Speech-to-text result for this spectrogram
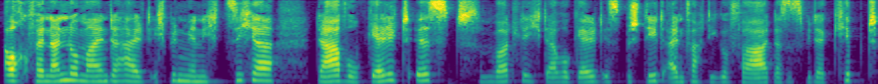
auch Fernando meinte halt, ich bin mir nicht sicher, da wo Geld ist, wörtlich, da wo Geld ist, besteht einfach die Gefahr, dass es wieder kippt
